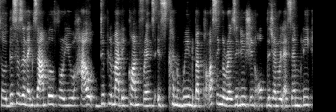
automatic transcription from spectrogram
So this is an example for you how diplomatic conference is convened by passing a resolution of the General Assembly,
